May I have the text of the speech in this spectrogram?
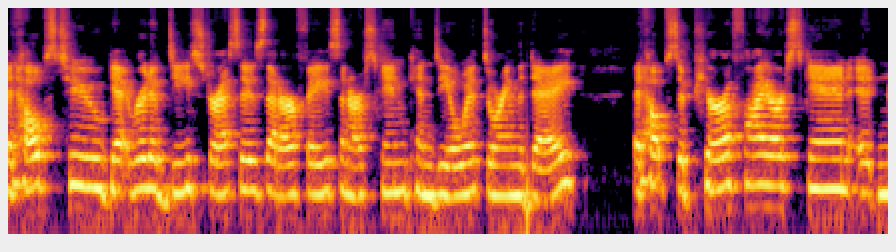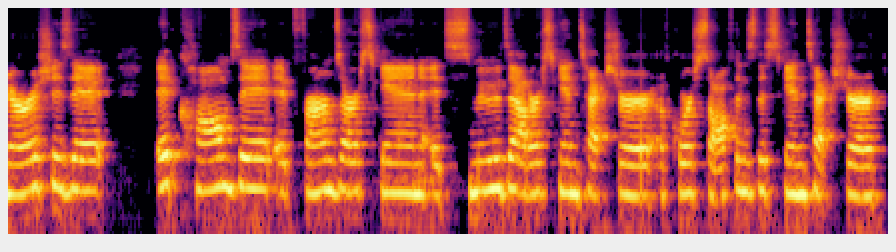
It helps to get rid of de stresses that our face and our skin can deal with during the day. It helps to purify our skin, it nourishes it, it calms it, it firms our skin, it smooths out our skin texture, of course, softens the skin texture,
